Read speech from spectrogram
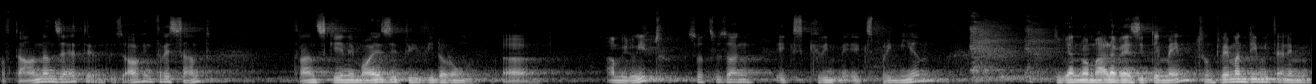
Auf der anderen Seite, und das ist auch interessant, transgene Mäuse, die wiederum äh, Amyloid sozusagen exprimieren, die werden normalerweise dement und wenn man die mit einem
